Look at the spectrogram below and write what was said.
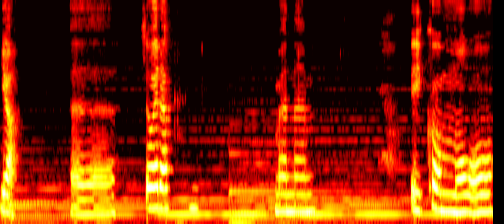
ja, uh, så är det. Men uh, vi kommer att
